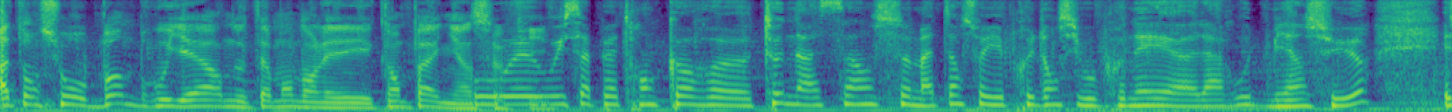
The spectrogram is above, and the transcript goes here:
Attention aux bandes brouillard, notamment dans les campagnes, hein, Sophie. Oui, oui, ça peut être encore euh, tenace hein, ce matin. Soyez prudents si vous prenez euh, la route, bien sûr. Et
